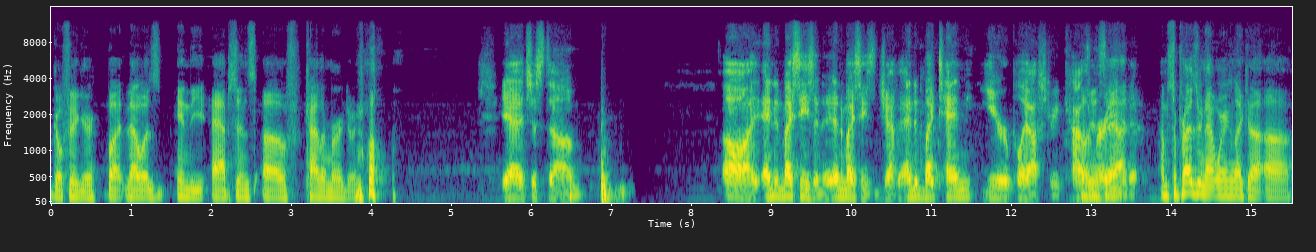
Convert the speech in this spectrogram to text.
Go figure. But that was in the absence of Kyler Murray doing well. Yeah, it's just um Oh, it ended my season. It ended my season, Jeff. It ended my 10 year playoff streak. Kyler Murray say, ended it. I'm surprised you're not wearing like a, a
